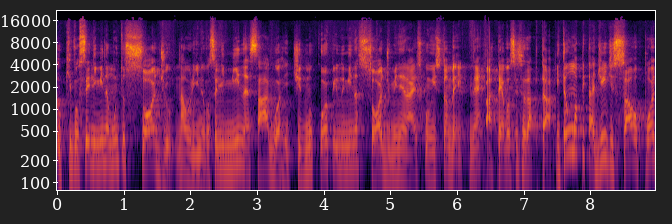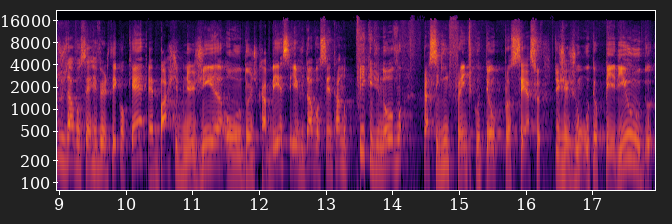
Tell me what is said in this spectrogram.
o que você elimina muito sódio na urina. Você elimina essa água retida no corpo e elimina sódio, minerais com isso também, né? Até você se adaptar. Então, uma pitadinha de sal pode ajudar você a reverter qualquer é, baixa de energia ou dor de cabeça e ajudar você a entrar no pique de novo para seguir em frente com o teu processo de jejum, o teu período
